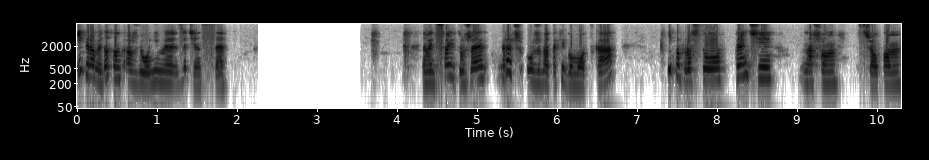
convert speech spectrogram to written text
I gramy dotąd, aż wyłonimy zwycięzcę. No więc w swojej turze gracz używa takiego młotka i po prostu kręci naszą strzałką.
